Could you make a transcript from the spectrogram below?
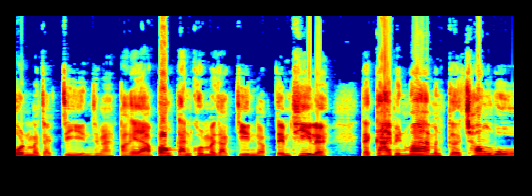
คนมาจากจีนใช่ไหมพยายามป้องกันคนมาจากจีนแบบเต็มที่เลย แต่กลายเป็นว่ามันเกิดช่องโหว่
